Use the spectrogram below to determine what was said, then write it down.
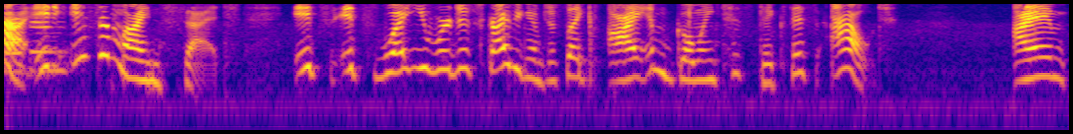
Yeah, it is a mindset. It's it's what you were describing. I'm just like I am going to stick this out. I am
